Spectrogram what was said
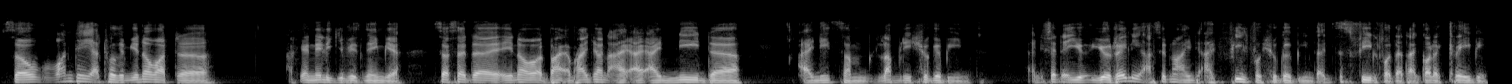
So one day I told him, you know what, uh, I can nearly give his name here. So I said, uh, you know, Bhaijan, I, I, I need, uh, I need some lovely sugar beans. And he said, you, you really? I said, no, I, I feel for sugar beans. I just feel for that. I got a craving.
